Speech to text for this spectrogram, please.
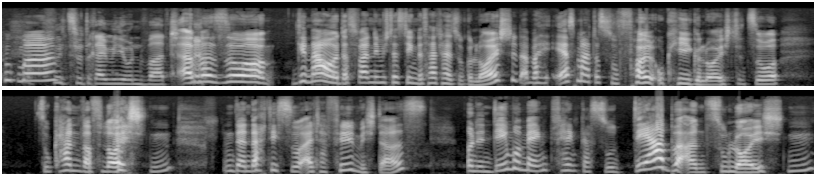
Guck mal. mit so drei Millionen Watt. Aber so, genau, das war nämlich das Ding, das hat halt so geleuchtet, aber erstmal hat das so voll okay geleuchtet. So, so kann was leuchten. Und dann dachte ich so, Alter, film ich das? Und in dem Moment fängt das so derbe an zu leuchten.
